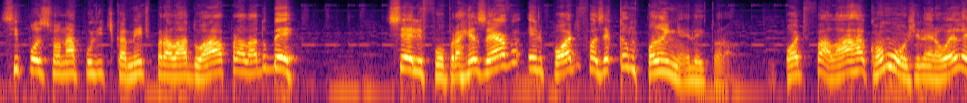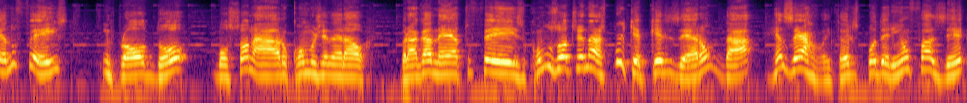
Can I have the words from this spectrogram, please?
se posicionar politicamente para lá do A para lá do B. Se ele for para reserva, ele pode fazer campanha eleitoral. Ele pode falar como o general Heleno fez em prol do Bolsonaro, como o general Braga Neto fez, como os outros generais. Por quê? Porque eles eram da reserva. Então eles poderiam fazer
